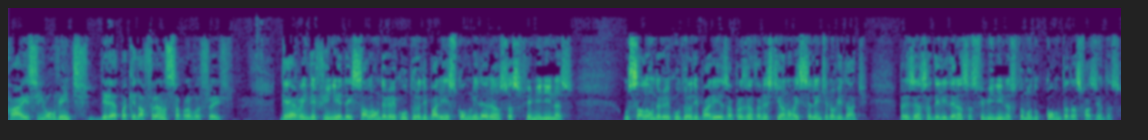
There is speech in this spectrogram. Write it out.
Heisen, ouvintes, direto aqui da França para vocês. Guerra indefinida e Salão de Agricultura de Paris com lideranças femininas. O Salão de Agricultura de Paris apresenta neste ano uma excelente novidade. Presença de lideranças femininas tomando conta das fazendas.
